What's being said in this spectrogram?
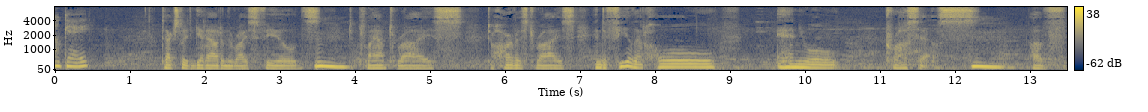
Okay to actually to get out in the rice fields, mm. to plant rice, to harvest rice, and to feel that whole annual process mm. Of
